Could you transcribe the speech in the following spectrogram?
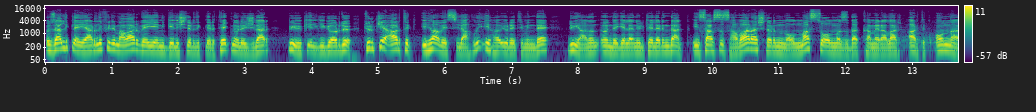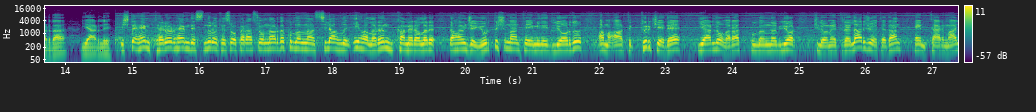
Özellikle yerli firmalar ve yeni geliştirdikleri teknolojiler büyük ilgi gördü. Türkiye artık İHA ve silahlı İHA üretiminde dünyanın önde gelen ülkelerinden. İnsansız hava araçlarının olmazsa olmazı da kameralar. Artık onlar da yerli. İşte hem terör hem de sınır ötesi operasyonlarda kullanılan silahlı İHA'ların kameraları daha önce yurt dışından temin ediliyordu ama artık Türkiye'de yerli olarak kullanılabiliyor. Kilometrelerce öteden hem termal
